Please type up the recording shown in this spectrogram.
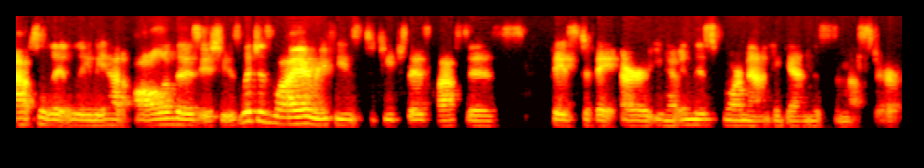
absolutely, we had all of those issues, which is why I refused to teach those classes face to face or, you know, in this format again this semester.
